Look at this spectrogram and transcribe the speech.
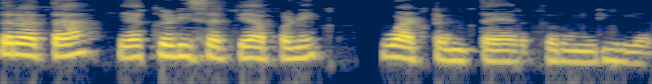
तर आता या कढीसाठी आपण एक वाटण तयार करून घेऊयात.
